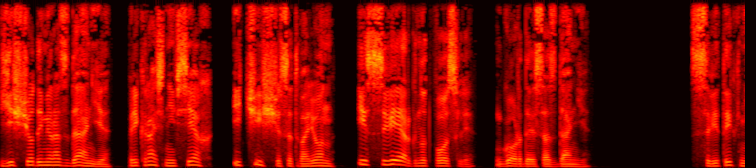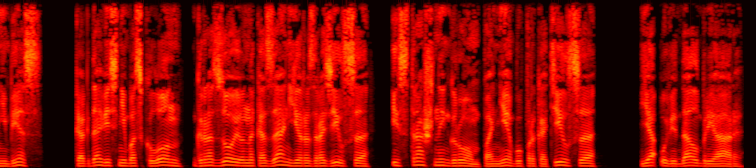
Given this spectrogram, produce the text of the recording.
еще до мироздания, прекрасней всех и чище сотворен, и свергнут после гордое создание. Святых небес, когда весь небосклон грозою наказанье разразился и страшный гром по небу прокатился, я увидал Бриара,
